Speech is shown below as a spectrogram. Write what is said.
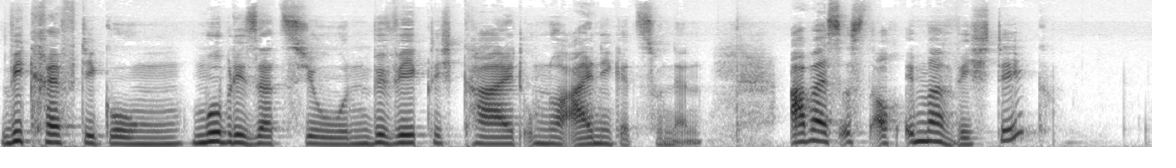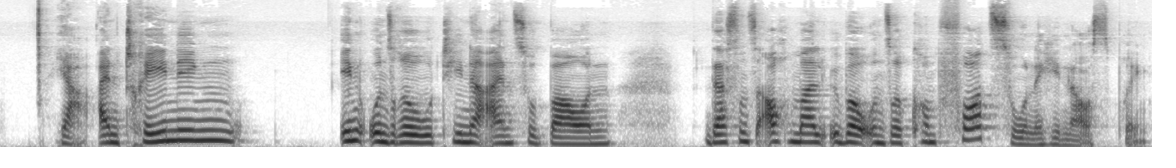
wie Kräftigung, Mobilisation, Beweglichkeit, um nur einige zu nennen. Aber es ist auch immer wichtig, ja, ein Training in unsere Routine einzubauen, das uns auch mal über unsere Komfortzone hinausbringt.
